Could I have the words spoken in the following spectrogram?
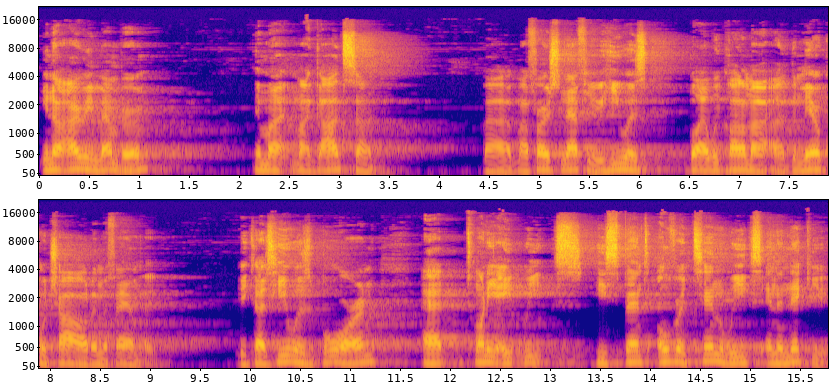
You know, I remember in my, my godson, my, my first nephew, he was, boy, we call him our, uh, the miracle child in the family because he was born at 28 weeks. He spent over 10 weeks in the NICU.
